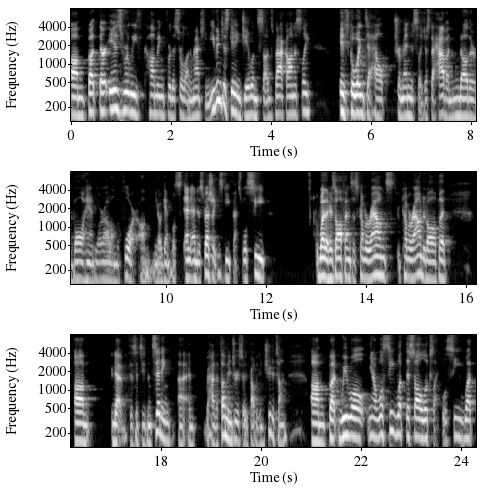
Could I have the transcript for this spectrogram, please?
Um, but there is relief coming for this Orlando match team. Even just getting Jalen Suggs back, honestly, is going to help tremendously just to have another ball handler out on the floor. Um, you know, again, we'll and, and especially his defense. We'll see whether his offense has come around come around at all. But um, since he's been sitting uh, and had a thumb injury, so he probably can shoot a ton. Um, but we will, you know, we'll see what this all looks like. We'll see what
